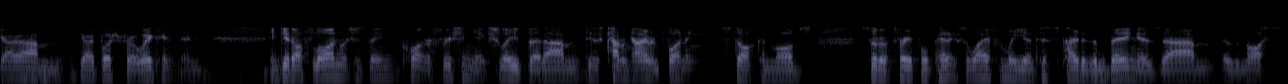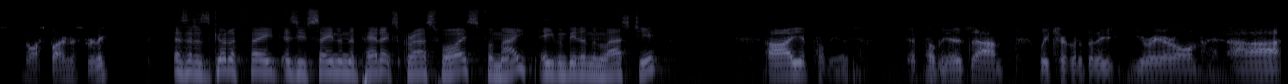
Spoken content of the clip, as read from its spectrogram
go um, go bush for a week and, and, and get offline, which has been quite refreshing actually. But um, just coming home and finding stock and mobs sort of three or four paddocks away from where you anticipated them being is um, was a nice nice bonus really. Is it as good a feed as you've seen in the paddocks grass wise for May? Even better than last year? Uh, yeah, it probably is. It probably is. Um, we trickled a bit of urea on uh,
